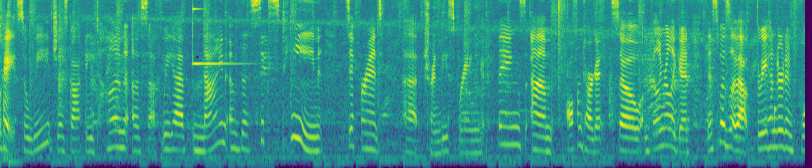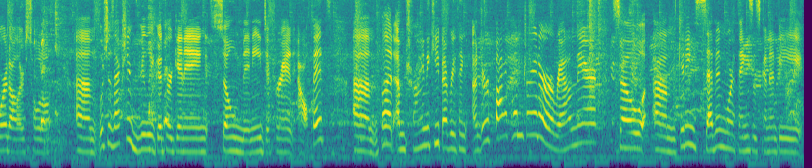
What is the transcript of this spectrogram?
Okay, so we just got a ton of stuff. We have nine of the 16 different uh, trendy spring things, um, all from Target. So I'm feeling really good. This was about $304 total, um, which is actually really good for getting so many different outfits. Um, but I'm trying to keep everything under 500 or around there. So um, getting seven more things is gonna be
